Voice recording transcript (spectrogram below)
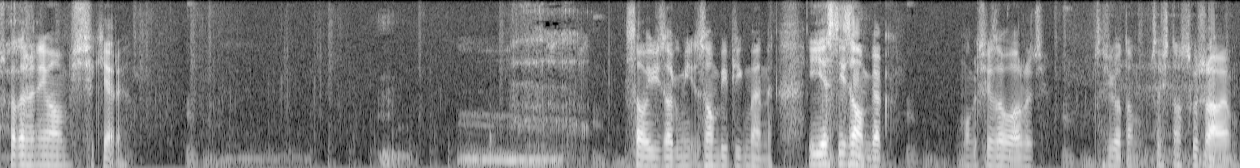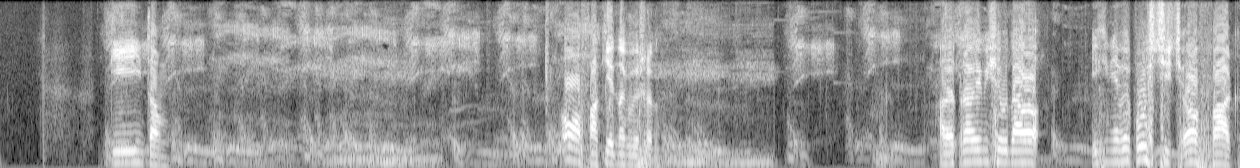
Szkoda, że nie mam siekiery. I zombie pigmeny. I jest i zombiak. Mogę się założyć. Coś go tam, coś tam słyszałem. Gin tam. O, fuck, jednak wyszedł. Ale prawie mi się udało ich nie wypuścić. O, fuck.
